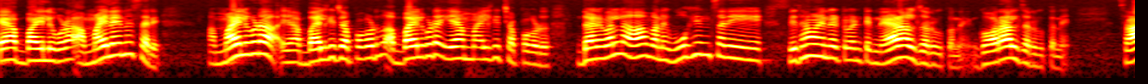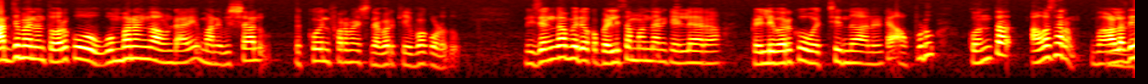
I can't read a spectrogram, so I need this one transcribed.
ఏ అబ్బాయిలు కూడా అమ్మాయిలైనా సరే అమ్మాయిలు కూడా ఏ అబ్బాయిలకి చెప్పకూడదు అబ్బాయిలు కూడా ఏ అమ్మాయిలకి చెప్పకూడదు. దానివల్ల మనకు ఊహించని విధమైనటువంటి నేరాలు జరుగుతున్నాయి ఘోరాలు జరుగుతున్నాయి. సాధ్యమైనంత వరకు గుంభనంగా ఉండాలి మన విషయాలు ఎక్కువ ఇన్ఫర్మేషన్ ఎవరికి ఇవ్వకూడదు. నిజంగా మీరు ఒక పెళ్ళి సంబంధానికి వెళ్ళారా? పెళ్ళి వరకు వచ్చిందా అని అంటే అప్పుడు కొంత అవసరం. వాళ్ళది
